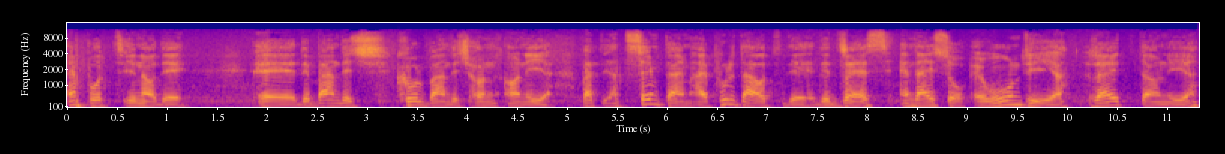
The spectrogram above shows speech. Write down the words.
And put, you know, the, uh, the bandage, cool bandage on, on here. But at the same time, I pulled out the, the dress and I saw a wound here, right down here,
